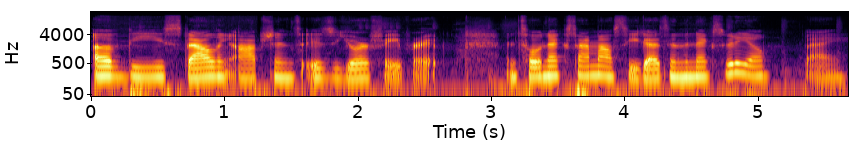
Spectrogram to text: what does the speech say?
of the styling options is your favorite. Until next time i'll see you guys in the next video. Bye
